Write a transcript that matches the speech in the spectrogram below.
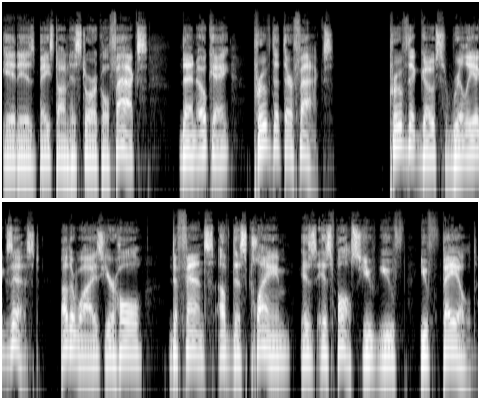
it is based on historical facts, then okay, prove that they're facts. Prove that ghosts really exist. Otherwise, your whole defense of this claim is is false. You you you failed.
